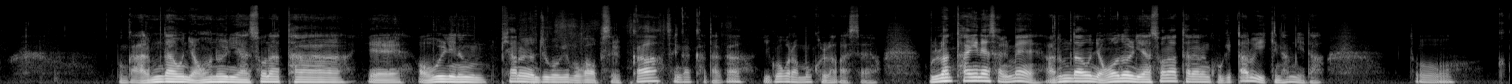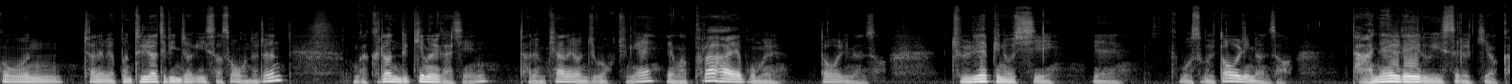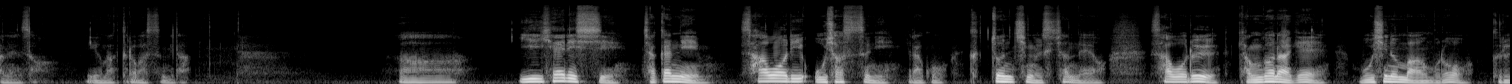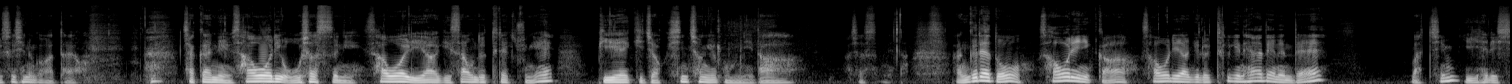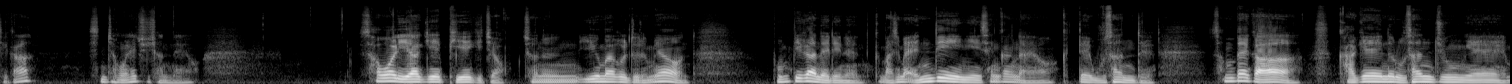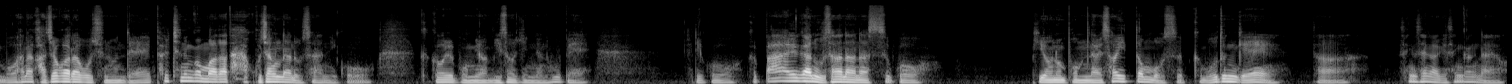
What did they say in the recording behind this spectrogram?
뭔가 아름다운 영혼을 위한 소나타에 어울리는 피아노 연주곡이 뭐가 없을까 생각하다가 이 곡을 한번 골라봤어요. 물론 타인의 삶에 아름다운 영혼을 위한 소나타라는 곡이 따로 있긴 합니다. 또그 곡은 전에 몇 번 들려드린 적이 있어서 오늘은 뭔가 그런 느낌을 가진 다른 피아노 연주곡 중에 영화 프라하의 봄을 떠올리면서 줄리엣 비노쉬의 그 모습을 떠올리면서 다니엘 데이 루이스를 기억하면서 이 음악 들어봤습니다. 어, 이혜리 씨, 작가님, 4월이 오셨으니 라고 극존칭을 쓰셨네요. 4월을 경건하게 모시는 마음으로 글을 쓰시는 것 같아요. 작가님, 4월이 오셨으니 4월 이야기 사운드 트랙 중에 비의 기적 신청해 봅니다. 하셨습니다. 안 그래도 4월이니까 4월 이야기를 틀긴 해야 되는데 마침 이혜리 씨가 신청을 해 주셨네요. 4월 이야기의 비의 기적. 저는 이 음악을 들으면 봄비가 내리는 그 마지막 엔딩이 생각나요. 그때 우산들. 선배가 가게에 있는 우산 중에 뭐 하나 가져가라고 주는데 펼치는 것마다 다 고장난 우산이고 그걸 보며 미소 짓는 후배. 그리고 그 빨간 우산 하나 쓰고 비 오는 봄날 서 있던 모습, 그 모든 게 다 생생하게 생각나요.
